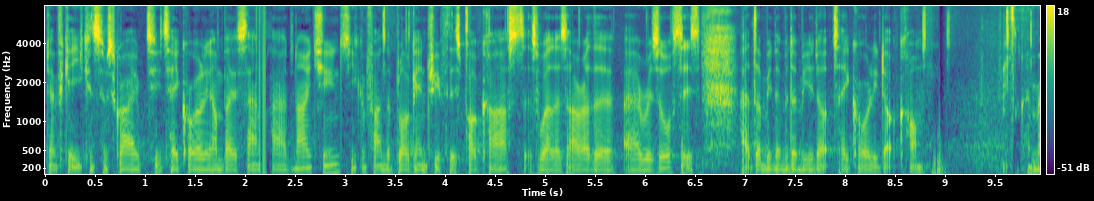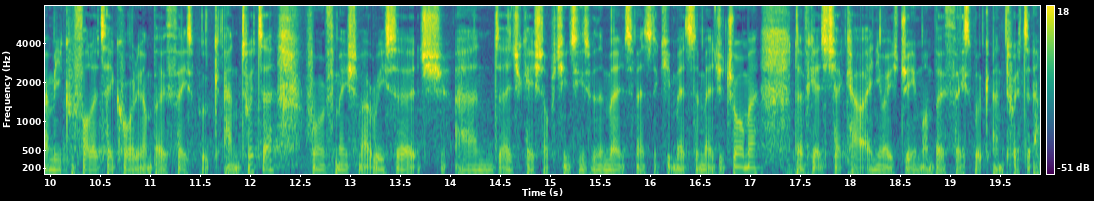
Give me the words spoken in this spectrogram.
Don't forget you can subscribe to Take Aurally on both SoundCloud and iTunes. You can find the blog entry for this podcast as well as our other uh, resources at www.takeaurally.com. And remember, you can follow Take Aurally on both Facebook and Twitter for more information about research and education opportunities within emergency medicine, acute medicine, major trauma. Don't forget to check out NUH DREEM on both Facebook and Twitter.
